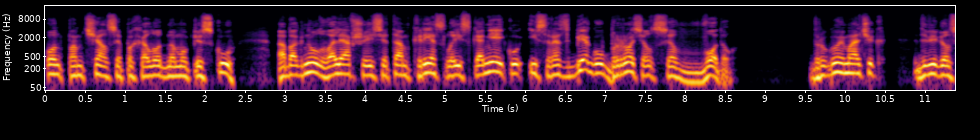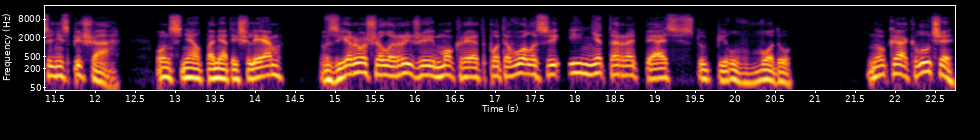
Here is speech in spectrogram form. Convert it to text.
он помчался по холодному песку, обогнул валявшиеся там кресло и скамейку и с разбегу бросился в воду. Другой мальчик двигался не спеша. Он снял помятый шлем, взъерошил рыжие, мокрые от пота волосы и, не торопясь, ступил в воду. «Ну как, лучше?»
